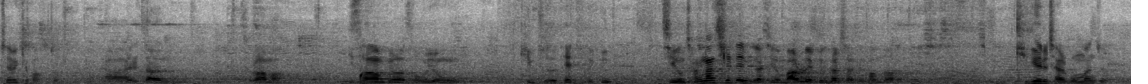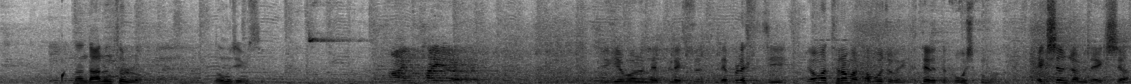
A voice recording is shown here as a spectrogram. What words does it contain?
재밌게 봤고 아 일단 드라마 이상한 변호사 우영우 데이트드 그 지금 장난칠 때입니까 지금 말로의 병살차 죄송합니다 기계를 잘 못 만져. 난 나는 솔로. 너무 재밌어요. I'm tired 즐겨보는 넷플릭스? 넷플릭스지 영화 드라마 다 보죠 그냥 그때그때 보고 싶은 거 액션 좋아합니다 액션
